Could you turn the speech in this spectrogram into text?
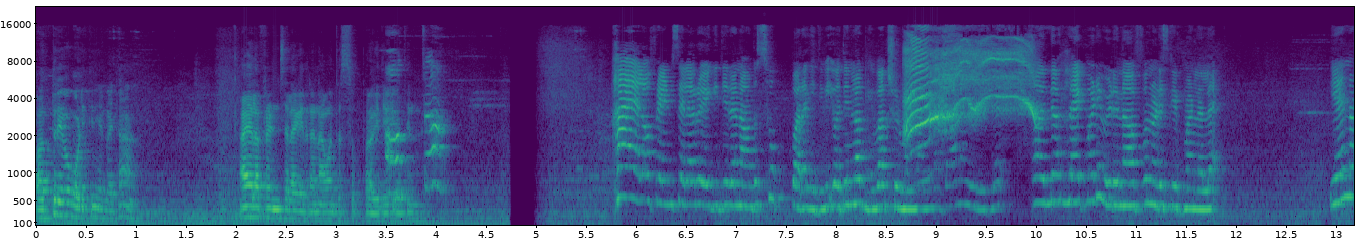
ಹತ್ರ ಇವಾಗ ಹೊಡಿತೀನಿ ಆಯ್ತಾ ಹಾಯ್ ಎಲ್ಲ ಫ್ರೆಂಡ್ಸ್ ಎಲ್ಲ ನಾವಂತೂ ಸೂಪರ್ ಆಗಿದ್ದೀವಿ ನಾವು ಸೂಪರ್ ಆಗಿದ್ದೀವಿ ಇವತ್ತಿನ ಬ್ಲಾಗ್ ಶುರು ಮಾಡೋಣ ಲೈಕ್ ಮಾಡಿ ವಿಡಿಯೋನ ಆಫ್ ಮಾಡಿ ಸ್ಕಿಪ್ ಮಾಡಲ್ಲ ಏನು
